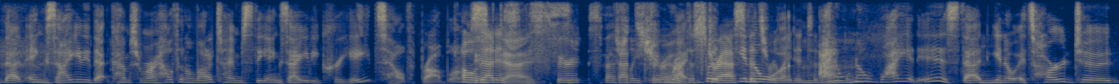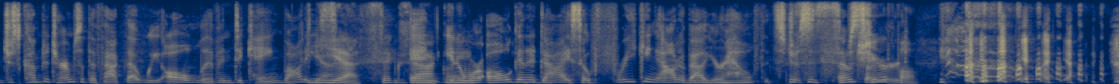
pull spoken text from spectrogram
that anxiety that comes from our health, and a lot of times the anxiety creates health problems. Oh, that is does. spirit, especially That's true. true. Right, the but, stress you that's related to that. I don't know why it is that mm. you know it's hard to just come to terms with the fact that we all live in decaying bodies. Yeah. Yes, exactly. And you know we're all going to die. So freaking out about your mm-hmm. health, it's this just is so absurd. cheerful. Yeah,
